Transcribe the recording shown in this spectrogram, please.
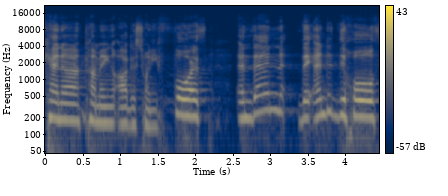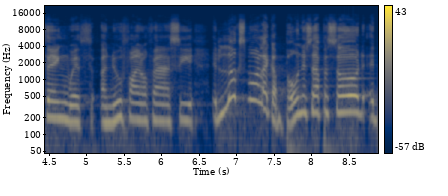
Kena coming August 24th, and then they ended the whole thing with a new Final Fantasy. It looks more like a bonus episode. It,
